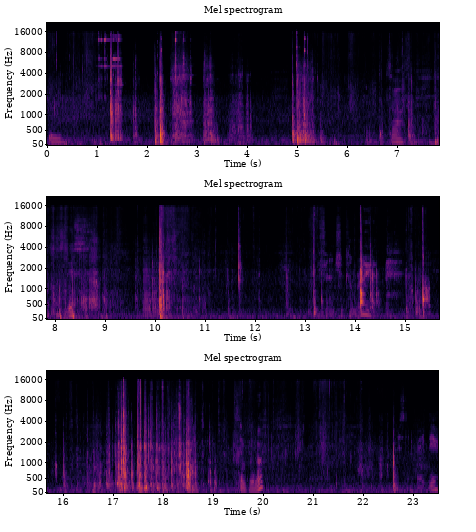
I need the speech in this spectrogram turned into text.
Two. Off. This. Fan should come right up. Simple enough. Start right there.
